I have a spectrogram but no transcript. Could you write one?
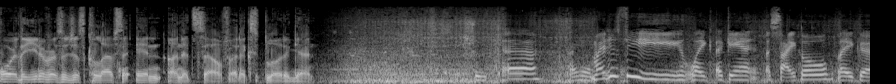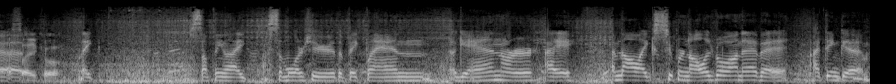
Or the universe will just collapse in on itself and explode again? Uh, might just be like again a cycle, like uh, a Cycle. like something like similar to the Big Bang again. Or I, I'm not like super knowledgeable on that, but I think um,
